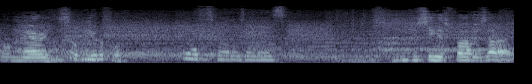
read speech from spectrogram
Oh, Mary, he's so beautiful. He has his father's eyes. When did you see his father's eyes?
